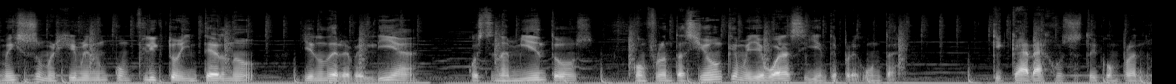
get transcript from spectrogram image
me hizo sumergirme en un conflicto interno lleno de rebeldía, cuestionamientos, confrontación que me llevó a la siguiente pregunta. ¿Qué carajos estoy comprando?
